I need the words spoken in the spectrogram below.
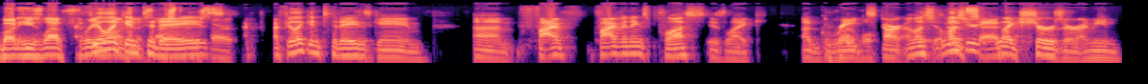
but he's left three. I feel like in his last three today's. I feel like in today's game, um, five five innings plus is like a great Incredible. start. Unless Isn't unless you're sad? like Scherzer. I mean,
